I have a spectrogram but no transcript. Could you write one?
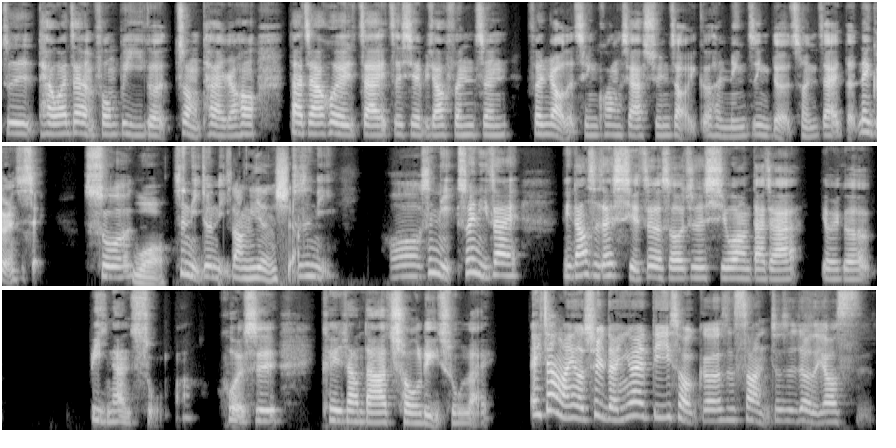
就是台湾在很封闭一个状态，然后大家会在这些比较纷争纷扰的情况下寻找一个很宁静的存在的那个人是谁？说我是你就你张燕霞，就是你。哦，是你，所以你在你当时在写这个时候，就是希望大家有一个避难所嘛，或者是可以让大家抽离出来。哎，这样蛮有趣的，因为第一首歌是 Sun，就是热的要死，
